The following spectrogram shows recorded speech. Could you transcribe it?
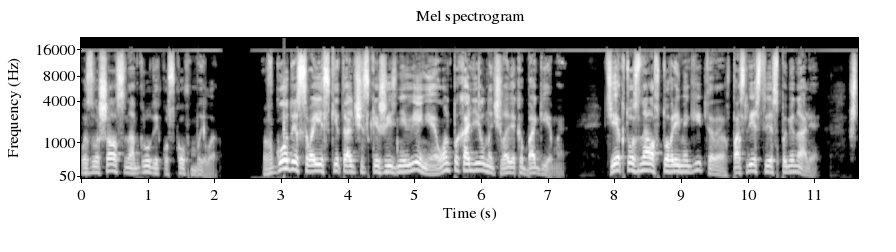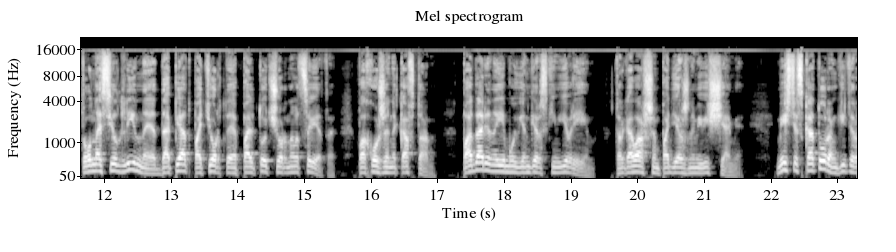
возвышался над грудой кусков мыла. В годы своей скитальческой жизни в Вене он походил на человека богемы. Те, кто знал в то время Гитлера, впоследствии вспоминали, что он носил длинное, до пят потертое пальто черного цвета, похожее на кафтан, подаренное ему венгерским евреям, торговавшим подержанными вещами, вместе с которым Гитлер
